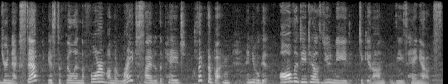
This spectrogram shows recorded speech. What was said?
Your next step is to fill in the form on the right side of the page, click the button, and you will get all the details you need to get on these Hangouts.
